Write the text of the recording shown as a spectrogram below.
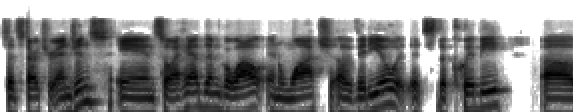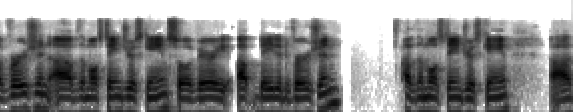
said start your engines. And so I had them go out and watch a video. It's the Quibi uh, version of the most dangerous game, so a very updated version of the most dangerous game uh,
